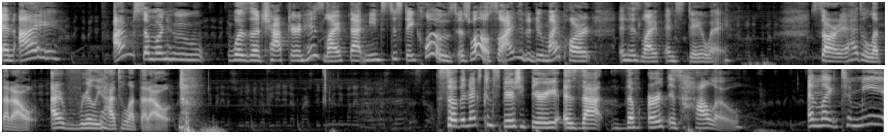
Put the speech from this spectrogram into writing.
And I I'm someone who was a chapter in his life that needs to stay closed as well. So I need to do my part in his life and stay away. Sorry, I had to let that out. I really had to let that out. so, the next conspiracy theory is that the earth is hollow. And, like, to me,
